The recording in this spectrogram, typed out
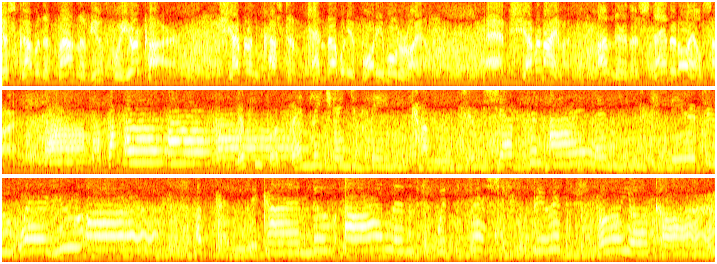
Discover the fountain of youth for your car. Chevron Custom 10W40 motor oil at Chevron Island under the Standard Oil sign. Looking for a friendly change of scene? Come to Chevron Island, near to where you are. A friendly kind of island with fresh spirit for your car.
